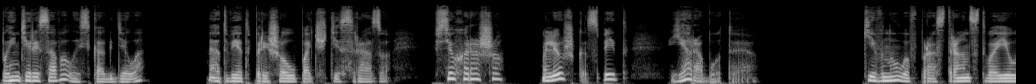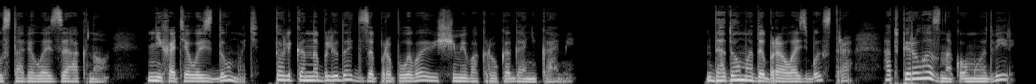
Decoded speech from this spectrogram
поинтересовалась, как дела. Ответ пришел почти сразу. Все хорошо. Лёшка спит, я работаю». Кивнула в пространство и уставилась за окно. Не хотелось думать, только наблюдать за проплывающими вокруг огоньками. До дома добралась быстро, отперла знакомую дверь,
